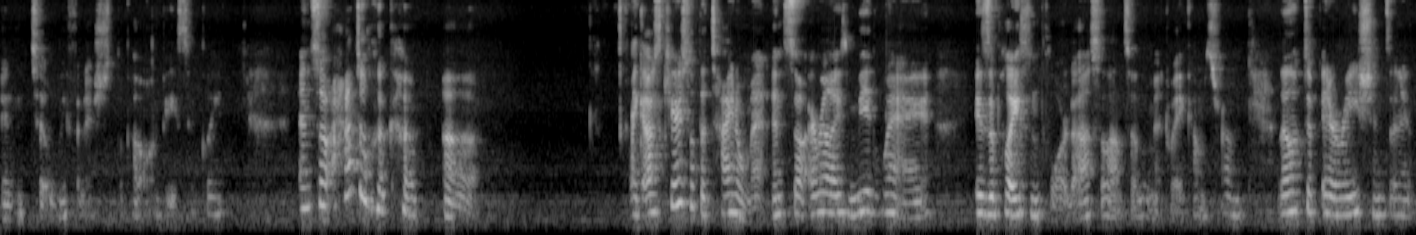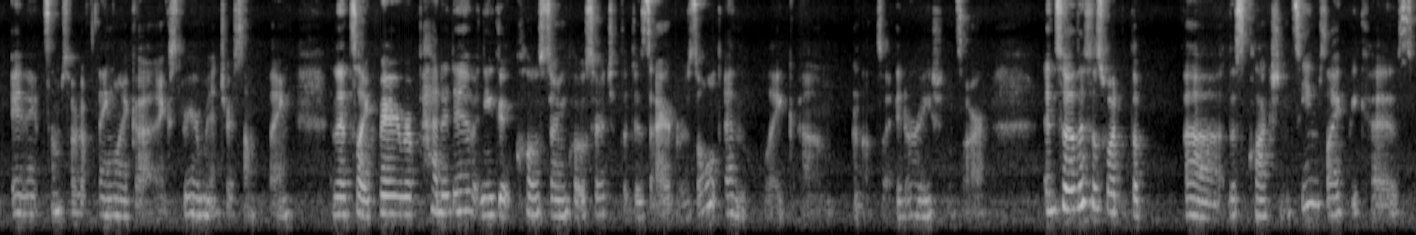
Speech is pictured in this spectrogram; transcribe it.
until we finish the poem, basically. And so I had to look up, uh, like, I was curious what the title meant, and so I realized Midway is a place in Florida, so that's where the Midway comes from. And I looked up iterations, and, it, and it's some sort of thing like an experiment or something, and it's like very repetitive, and you get closer and closer to the desired result, and like, um, and that's what iterations are. And so this is what the uh, this collection seems like because,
